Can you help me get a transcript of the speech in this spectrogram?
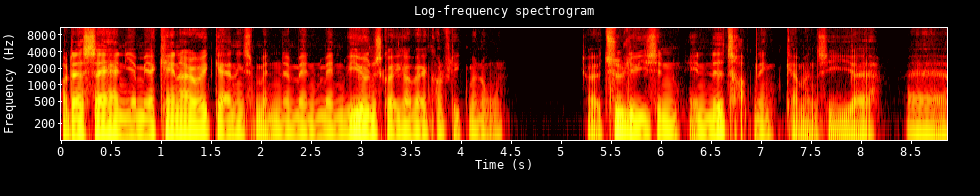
Og der sagde han, jamen jeg kender jo ikke gerningsmændene, men, men vi ønsker ikke at være i konflikt med nogen. Øh, tydeligvis en, en nedtrapning, kan man sige, af, af,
